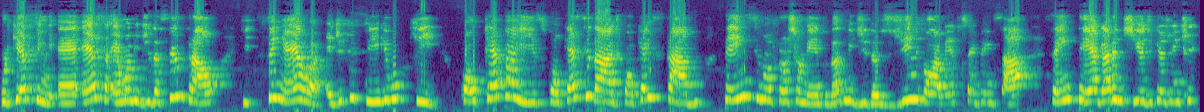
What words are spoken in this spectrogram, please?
porque assim, é, essa é uma medida central que sem ela é dificílimo que qualquer país, qualquer cidade, qualquer estado pense no afrouxamento das medidas de isolamento sem pensar, sem ter a garantia de que a gente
